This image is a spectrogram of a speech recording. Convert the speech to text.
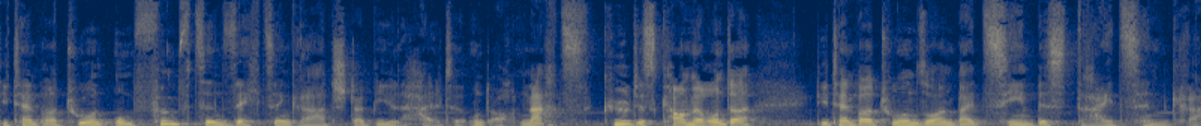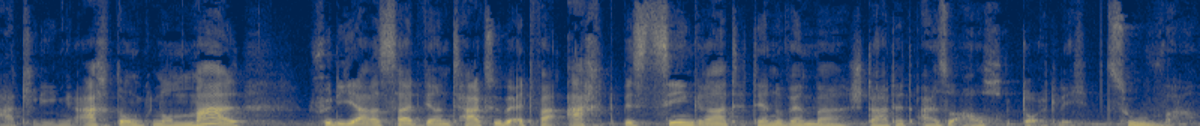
die Temperaturen um 15, 16 Grad stabil halte. Und auch nachts kühlt es kaum herunter. Die Temperaturen sollen bei 10 bis 13 Grad liegen. Achtung, normal für die Jahreszeit wären tagsüber etwa 8 bis 10 Grad. Der November startet also auch deutlich zu warm.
